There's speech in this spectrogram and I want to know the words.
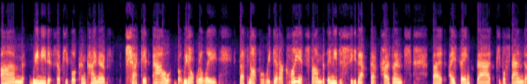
um, we need it so people can kind of check it out, but we don't really that's not where we get our clients from, but they need to see that, that presence. But I think that people spend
